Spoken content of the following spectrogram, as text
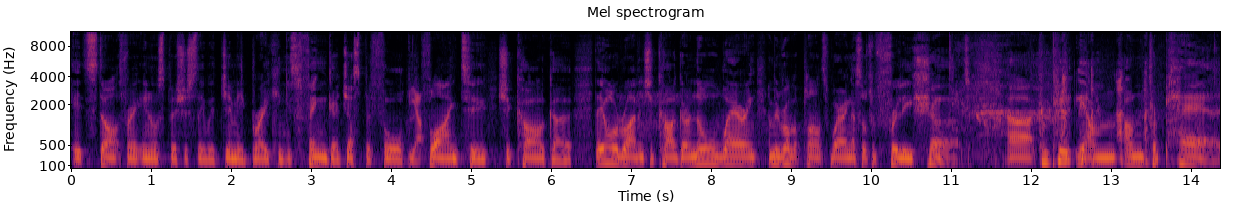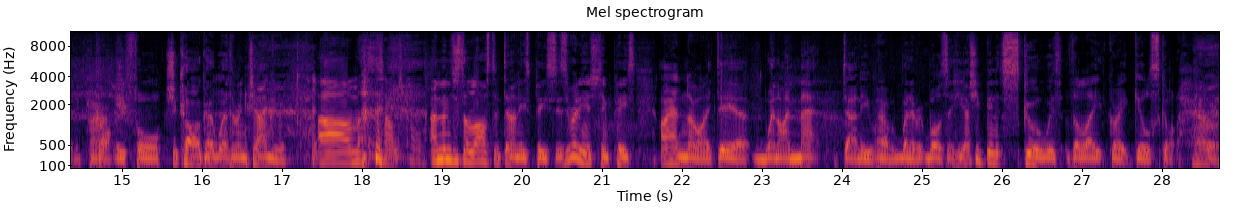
It starts very inauspiciously with Jimmy breaking his finger just before flying to Chicago. They all arrive in Chicago and they're all wearing, I mean, Robert Plant's wearing a sort of frilly shirt, uh, completely un, unprepared, apparently, for Chicago weather in January. Um, Sounds cold. and then just the last of Danny's pieces, a really interesting piece. I had no idea when I met Danny, whenever it was, that he'd actually been at school with the late great Gil Scott Heron.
